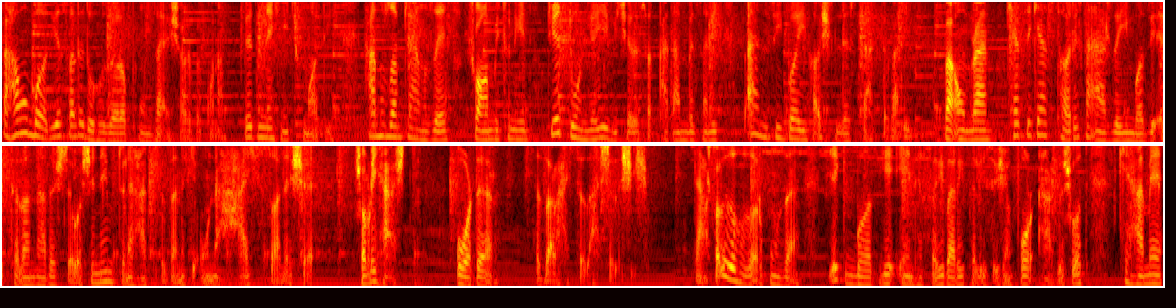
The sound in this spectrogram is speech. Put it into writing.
به همون بازی سال 2015 اشاره بکنم. بدون هیچ mod ی. هنوزم که هنوزه شما می‌تونید توی دنیای Witcher سه قدم بزنید و از زیبایی هاش لذت ببرید. و عمرا کسی که از تاریخ عرضه این بازی اطلاع نداشته باشه نمی‌تونه حدس بزنه که اون 8 سالشه. شماره 8 اوردر 1886 در سال 2015 یک بازی انحصاری برای پلیستیشن 4 عرضه شد که همه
